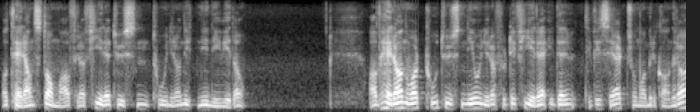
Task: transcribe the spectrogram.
og disse stammer fra 4219 individer. Av herrene ble 2944 identifisert som amerikanere.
